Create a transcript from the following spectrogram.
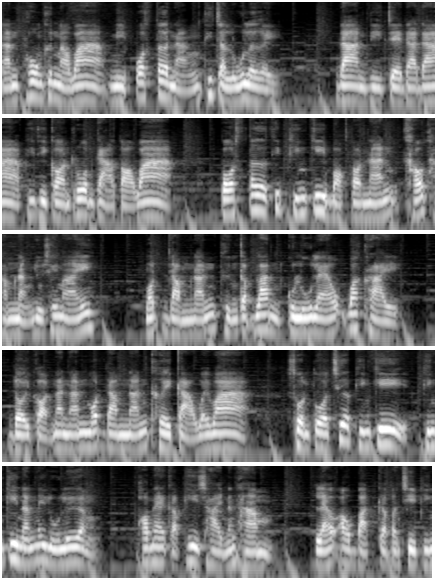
นั้นโพร่งขึ้นมาว่ามีโปสเตอร์หนังที่จะรู้เลย ด้านดีเจดาดาพิธีกรร่วมกล่าวต่อว่า โปสเตอร์ที่พิงกี้บอกตอนนั้นเขาทำหนังอยู่ใช่ไหมมดดำนั้นถึงกับลั่นกูรู้แล้วว่าใคร โดยก่อนหน้านั้นมดดำนั้นเคยกล่าวไว้ว่า ส่วนตัวเชื่อพิงกี้ พิงกี้นั้นไม่รู้เรื่องพ่อแม่กับพี่ชายนั้นทำแล้วเอาบัตรกับบัญชีพิง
